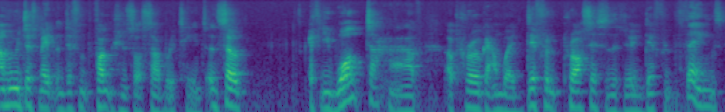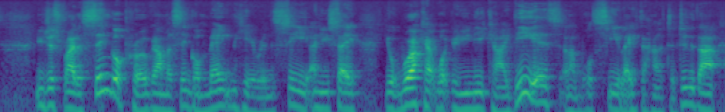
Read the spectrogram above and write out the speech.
and we would just make them different functions or subroutines. And so if you want to have a program where different processes are doing different things, you just write a single program, a single main here in C, and you say, you'll work out what your unique ID is, and we'll see later how to do that.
